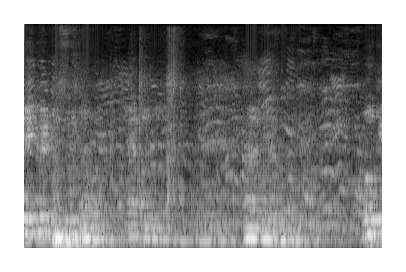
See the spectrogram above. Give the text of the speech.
एक मिनिट बसून जावं त्या. ओके.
